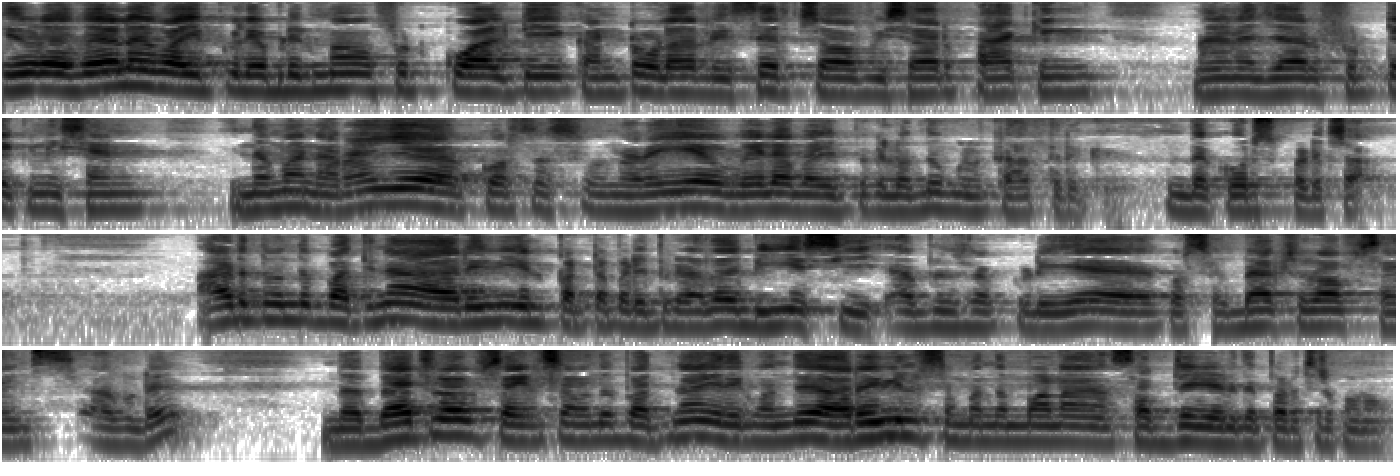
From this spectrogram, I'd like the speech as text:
இதோட வேலை வாய்ப்புகள் எப்படி food quality controller research officer packing manager food technician இந்த மாதிரி நிறைய கோர்சஸ் நிறைய வேலை வாய்ப்புகள் வந்து உங்களுக்கு காத்திருக்கு. இந்த கோர்ஸ் படித்தா அடுத்து வந்து பார்த்திங்கன்னா அறிவியல் பட்ட படிப்புகள் அதாவது பிஎஸ்சி அப்படின்னு சொல்லக்கூடிய கோர்ஸ் பேச்சுலர் ஆஃப் சயின்ஸ் அப்படின்ட்டு. இந்த பேச்சுலர் ஆஃப் சயின்ஸை வந்து பார்த்திங்கன்னா இதுக்கு வந்து அறிவியல் சம்மந்தமான சப்ஜெக்ட் எடுத்து படிச்சிருக்கணும்.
